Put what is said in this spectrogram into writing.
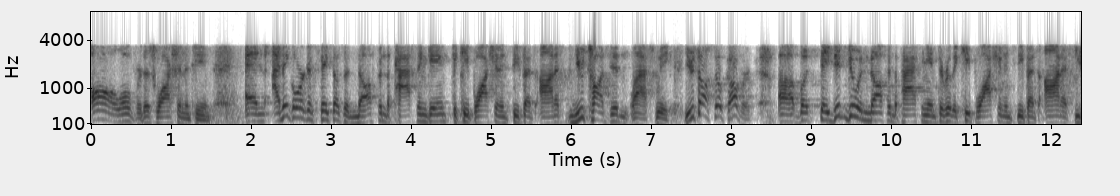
all over this Washington team. And I think Oregon State does enough in the passing game to keep Washington's defense honest. Utah didn't last week. Utah still covered, uh, but they didn't do enough in the passing game to really keep Washington's defense honest. You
